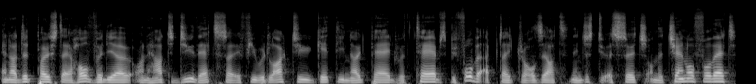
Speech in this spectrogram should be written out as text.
and I did post a whole video on how to do that. So if you would like to get the notepad with tabs before the update rolls out, then just do a search on the channel for that.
